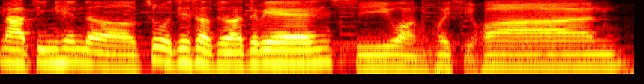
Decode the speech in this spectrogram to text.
那今天的自我介绍就到这边，希望你会喜欢。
